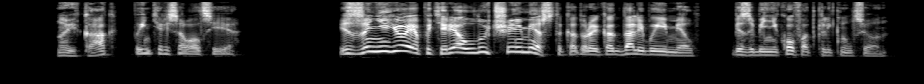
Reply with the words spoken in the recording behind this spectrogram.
— Ну и как? — поинтересовался я. — Из-за нее я потерял лучшее место, которое когда-либо имел, — без обиняков откликнулся он.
